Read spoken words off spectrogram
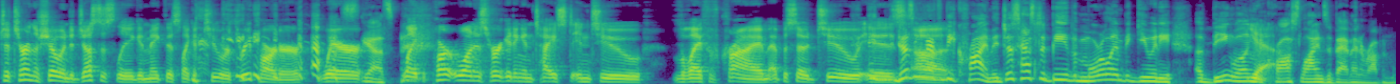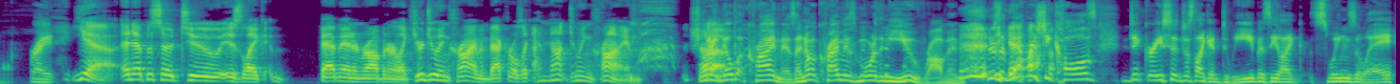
to turn the show into Justice League and make this like a two or three parter where yes. like part one is her getting enticed into the life of crime. Episode two is it doesn't even have uh, to be crime. It just has to be the moral ambiguity of being willing Yeah. to cross lines of Batman and Robin won't, right? Yeah, and episode two is like Batman and Robin are like, "You're doing crime," and Batgirl's like, "I'm not doing crime." Shut up. I up. know what crime is. I know what crime is more than you, Robin. There's a bit where she calls Dick Grayson just like a dweeb as he like swings away,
